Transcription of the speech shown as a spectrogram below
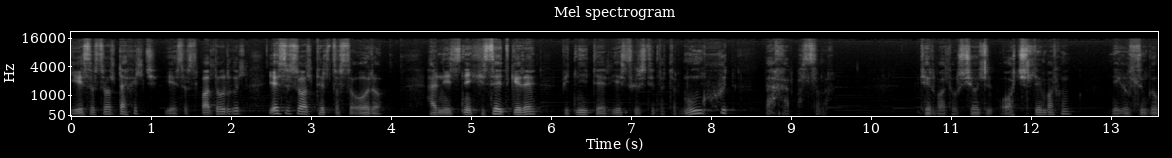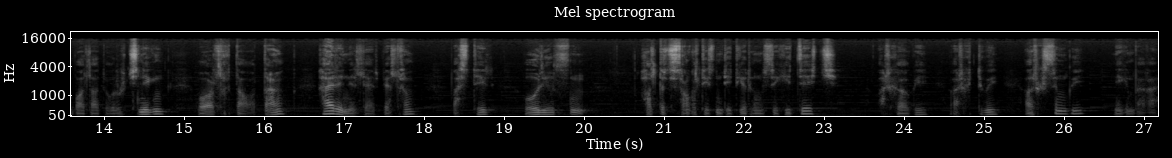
Есүс бол дахилж, Есүс бол өргөл, Есүс бол тэр тус өөрөө. Харин эзний хисэд гэрээ бидний дээр Есүс Христийн дотор мөнгөхөд байхаар болсон байна. Тэр бол өршөөл уучлалын борхон нэгвсэнгүй болоод өрөвчнийг нь уурлахтаа удаан хайрын нэрлээр бялхам бас тэр өөрөөс нь холдож сонголт хийсэн тэдгэр хүмүүсийг хизээч орхиогүй, орхитгүй, орхисонгүй нэгэн байгаа.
